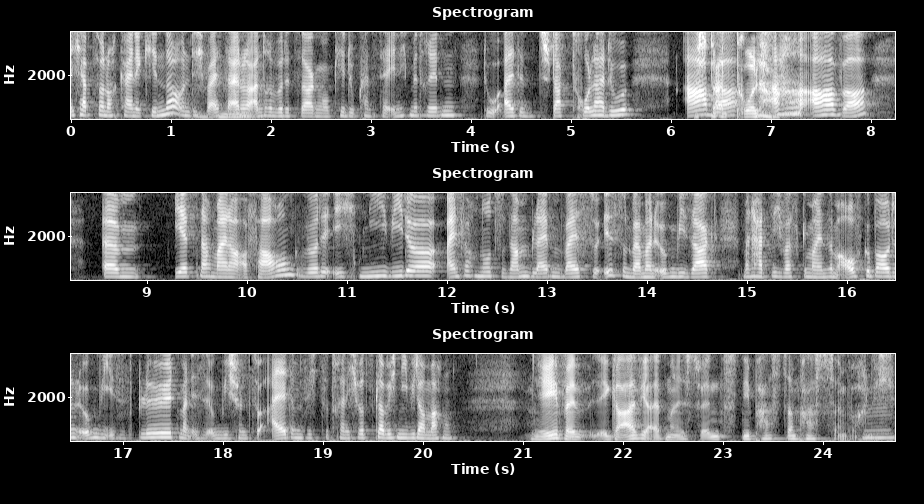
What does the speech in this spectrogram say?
ich habe zwar noch keine Kinder und ich weiß, der eine oder andere würde jetzt sagen, okay, du kannst ja eh nicht mitreden, du alte Stadttroller, du. Aber, Stadttroller. aber ähm, jetzt nach meiner Erfahrung würde ich nie wieder einfach nur zusammenbleiben, weil es so ist und weil man irgendwie sagt, man hat sich was gemeinsam aufgebaut und irgendwie ist es blöd, man ist irgendwie schon zu alt, um sich zu trennen. Ich würde es, glaube ich, nie wieder machen. nee, weil, egal wie alt man ist, wenn es nie passt, dann passt es einfach nicht.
